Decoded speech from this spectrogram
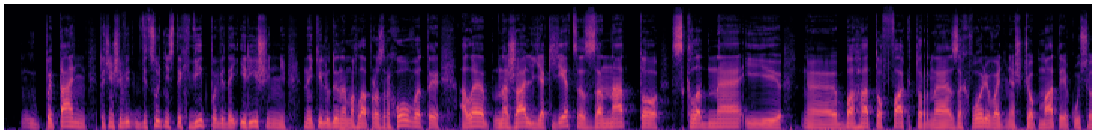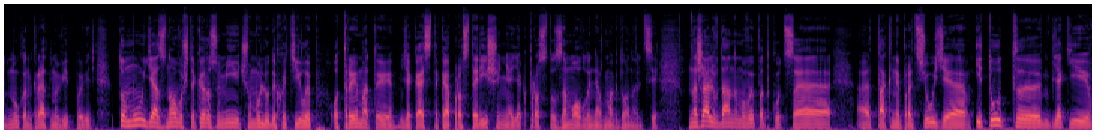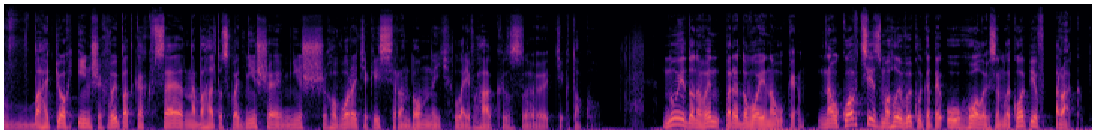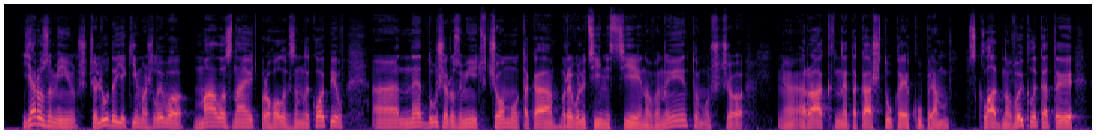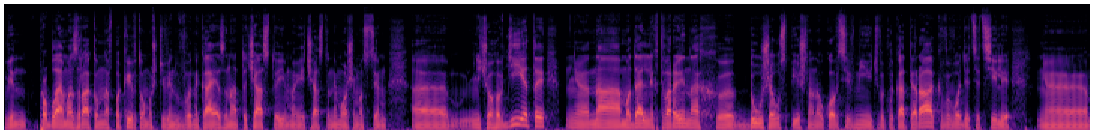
питань, точніше, відсутність тих відповідей і рішень, на які людина могла б розраховувати. Але, на жаль, як є, це занадто складне і е, багатофакторне захворювання, щоб мати якусь одну конкретну відповідь. Тому я знову ж таки розумію, чому люди хотіли б отримати якесь таке просте рішення, як просто замовлення в Макдональдсі. На жаль, в даному випадку це е, так не працює. І тут, е, як і в багатьох інших інших випадках все набагато складніше, ніж говорить якийсь рандомний лайфхак з Тіктоку. Ну і до новин передової науки. Науковці змогли викликати у голих землекопів рак. Я розумію, що люди, які, можливо, мало знають про голих землекопів, е, не дуже розуміють, в чому така революційність цієї новини, тому що е, рак не така штука, яку прям складно викликати. Він проблема з раком навпаки, в тому, що він виникає занадто часто, і ми часто не можемо з цим е, нічого вдіяти. Е, на модельних тваринах е, дуже успішно науковці вміють викликати рак, виводяться цілі. Е,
